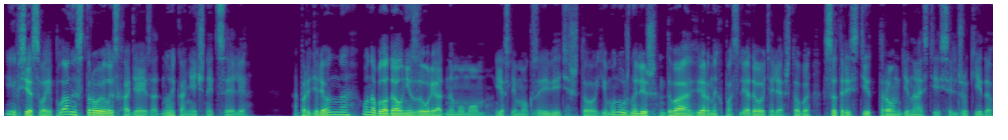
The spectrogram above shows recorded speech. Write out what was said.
и все свои планы строил, исходя из одной конечной цели. Определенно, он обладал незаурядным умом, если мог заявить, что ему нужно лишь два верных последователя, чтобы сотрясти трон династии сельджукидов,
